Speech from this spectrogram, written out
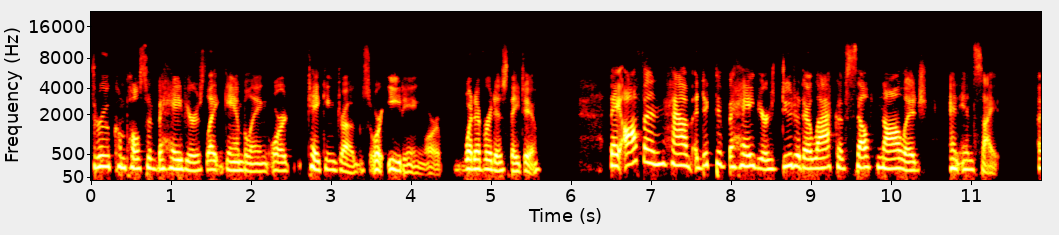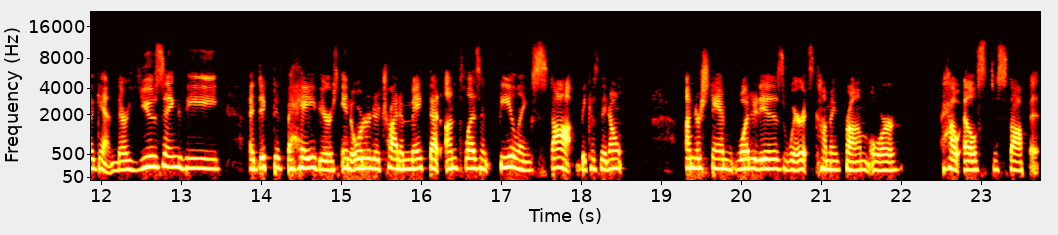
through compulsive behaviors like gambling or taking drugs or eating or whatever it is they do. They often have addictive behaviors due to their lack of self knowledge and insight. Again, they're using the addictive behaviors in order to try to make that unpleasant feeling stop because they don't understand what it is, where it's coming from, or how else to stop it.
